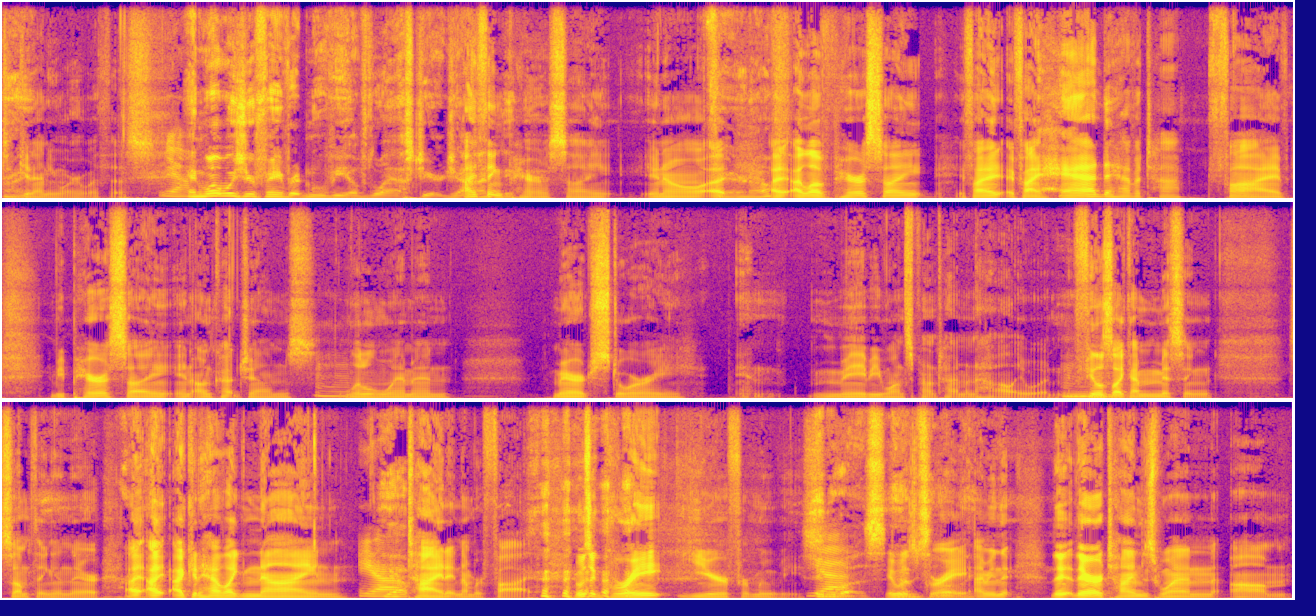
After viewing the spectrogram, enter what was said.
to right. get anywhere with this. Yeah. and what was your favorite movie of last year, John? I think Parasite. You know, I, Fair enough. I, I love Parasite. If I if I had to have a top five, it'd be Parasite and Uncut Gems, Mm-hmm. Little Women, Marriage Story, and maybe Once Upon a Time in Hollywood. It feels Mm-hmm. like I'm missing something in there. I, I, I could have like nine yeah. Yep. tied at number five. It was a great year for movies. Yeah. it was. It was absolutely. great. I mean, th- there are times when um,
